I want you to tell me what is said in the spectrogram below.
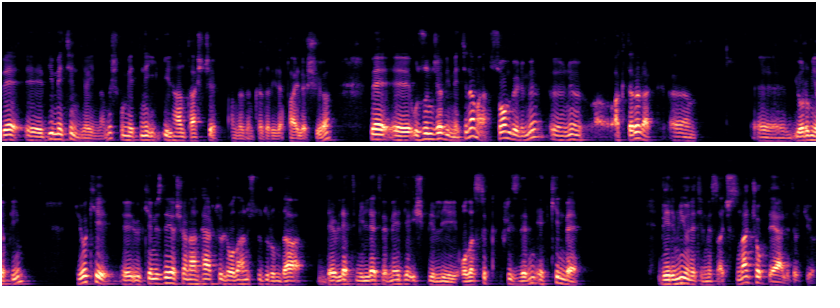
ve e, bir metin yayınlamış. Bu metni İlhan Taşçı anladığım kadarıyla paylaşıyor. Ve e, uzunca bir metin ama son bölümünü aktararak e, e, yorum yapayım. Diyor ki e, ülkemizde yaşanan her türlü olağanüstü durumda devlet, millet ve medya işbirliği olası krizlerin etkin ve verimli yönetilmesi açısından çok değerlidir diyor.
